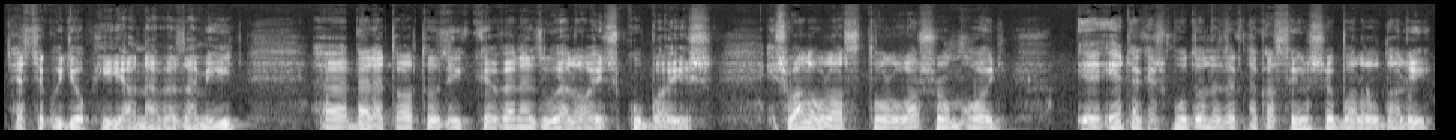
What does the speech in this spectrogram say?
ezt csak úgy jobb híján nevezem így, beletartozik Venezuela és Kuba is. És valahol azt olvasom, hogy érdekes módon ezeknek a szélső baloldali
